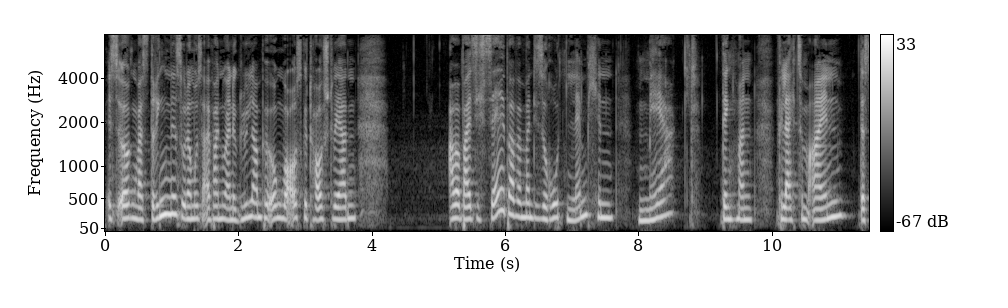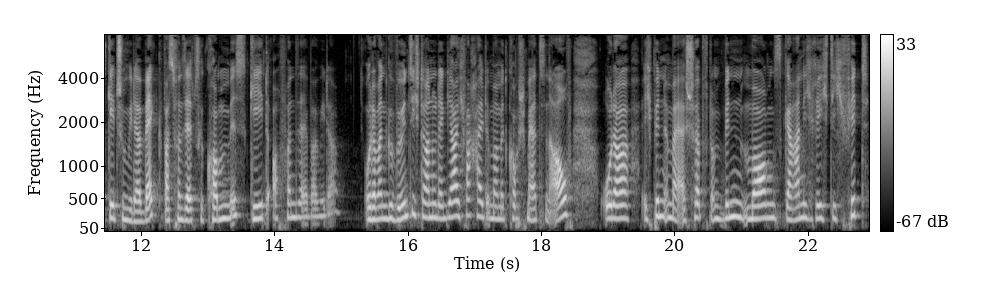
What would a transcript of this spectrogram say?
Ist irgendwas Dringendes oder muss einfach nur eine Glühlampe irgendwo ausgetauscht werden? Aber bei sich selber, wenn man diese roten Lämpchen merkt, denkt man vielleicht zum einen, das geht schon wieder weg, was von selbst gekommen ist, geht auch von selber wieder. Oder man gewöhnt sich dran und denkt, ja, ich wach halt immer mit Kopfschmerzen auf. Oder ich bin immer erschöpft und bin morgens gar nicht richtig fit,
